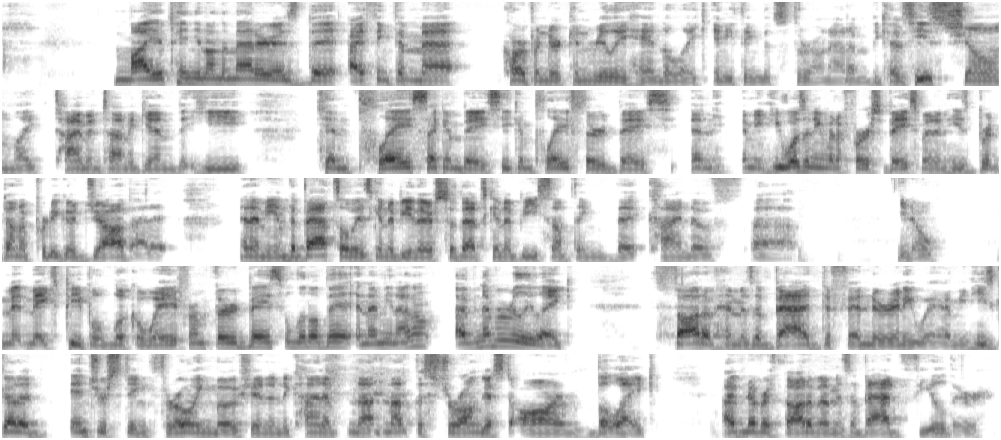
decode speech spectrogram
my opinion on the matter is that I think that Matt Carpenter can really handle like anything that's thrown at him because he's shown like time and time again that he can play second base, he can play third base, and I mean he wasn't even a first baseman, and he's done a pretty good job at it. And I mean the bat's always going to be there, so that's going to be something that kind of uh, you know makes people look away from third base a little bit. And I mean I don't, I've never really like thought of him as a bad defender anyway. I mean he's got an interesting throwing motion and a kind of not not the strongest arm, but like I've never thought of him as a bad fielder,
